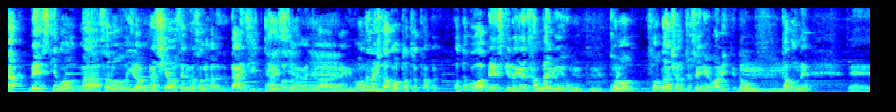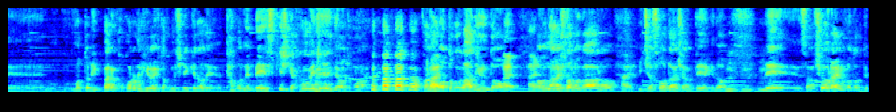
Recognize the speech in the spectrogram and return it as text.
あベース系もまあそのいろんな幸せの要素の中で大事っていうことにおいてはあれだけど、女の人はもっとちょっと多分男はベース系だけで考えるんよ、うんうんこの相談者の女性には悪いけど、うんうん。多分ね、えーもっと立派な心の広い人かもしれんけどね多分ねベース系しか考えてないんだよ男は。この男側で言うと、はい。はい。女の人の側の、はい。一応相談者の手やけど、でその将来のことって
